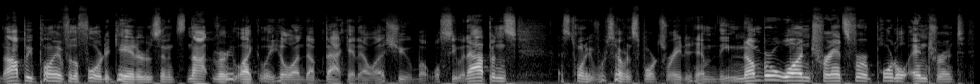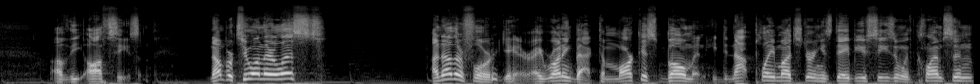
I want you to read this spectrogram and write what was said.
not be playing for the Florida Gators, and it's not very likely he'll end up back at LSU. But we'll see what happens. As 24/7 Sports rated him the number one transfer portal entrant of the offseason. Number two on their list, another Florida Gator, a running back, Demarkcus Bowman. He did not play much during his debut season with Clemson.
